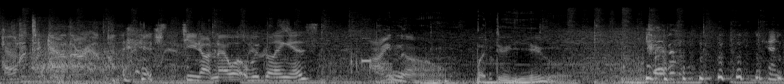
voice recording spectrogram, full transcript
Hold it together and do you not know what wiggling is? I know, but do you? Can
